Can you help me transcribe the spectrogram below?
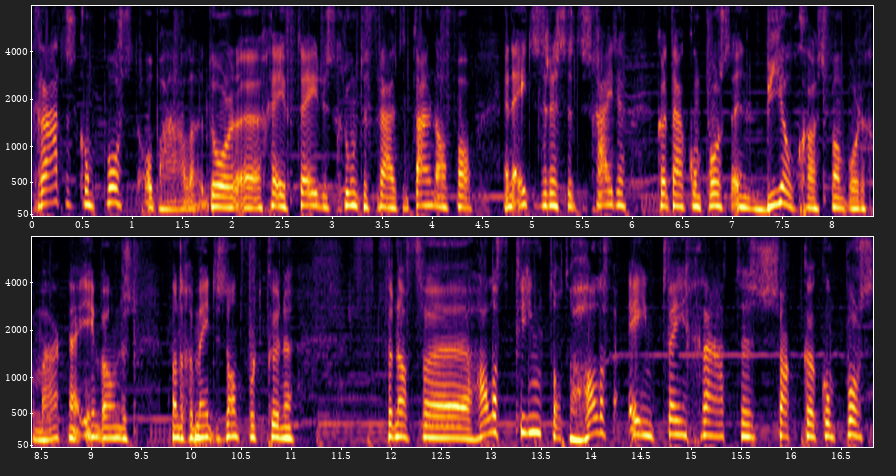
gratis compost ophalen. Door uh, GFT, dus groente, fruit en tuinafval... en etensresten te scheiden... kan daar compost en biogas van worden gemaakt. Nou, inwoners van de gemeente Zandvoort kunnen vanaf uh, half tien tot half één twee gratis zakken compost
